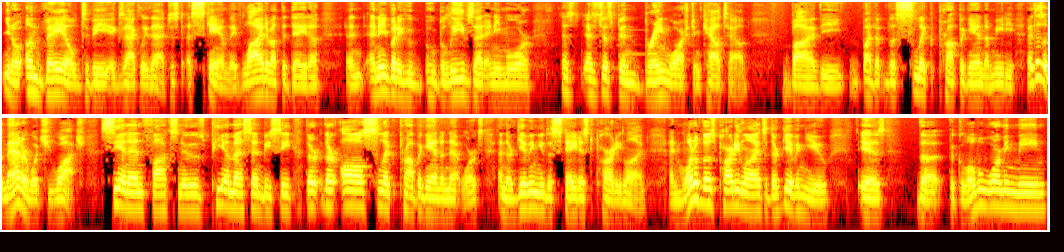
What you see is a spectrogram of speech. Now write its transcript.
you know unveiled to be exactly that, just a scam. They've lied about the data, and anybody who who believes that anymore has has just been brainwashed and kowtowed by the by the, the slick propaganda media. It doesn't matter what you watch. CNN, Fox News, PMS, NBC, they're they're all slick propaganda networks and they're giving you the statist party line. And one of those party lines that they're giving you is the the global warming meme,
